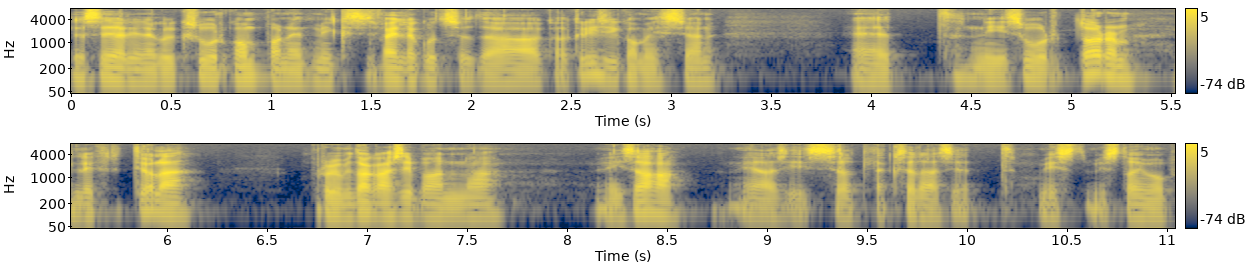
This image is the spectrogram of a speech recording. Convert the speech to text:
ja see oli nagu üks suur komponent, miks siis välja kutsuda ka kriisikomisjon, et nii suur torm, elektrit ei ole, proovime tagasi panna, ei saa ja siis sealt läks edasi, et mis, mis toimub.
